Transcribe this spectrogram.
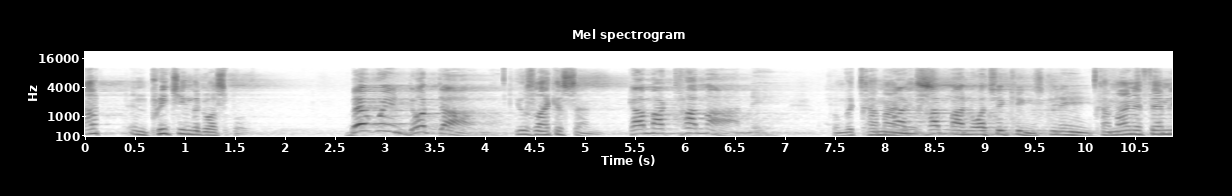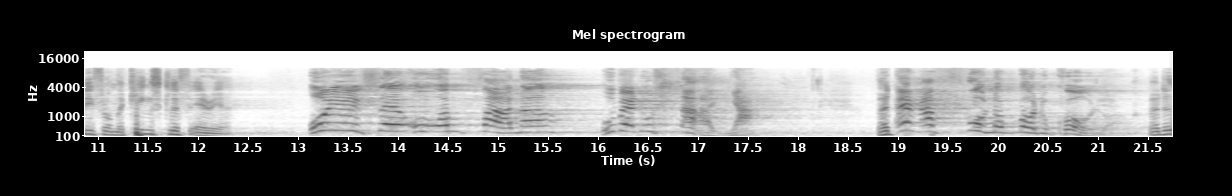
out and preaching the gospel. He was like a son from the Kamanes. machamane wasekings cliff Kamane family from the Kingscliff area. uyise womfana ube luhlanya But, engafuni ukubona ukholwa but uh,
